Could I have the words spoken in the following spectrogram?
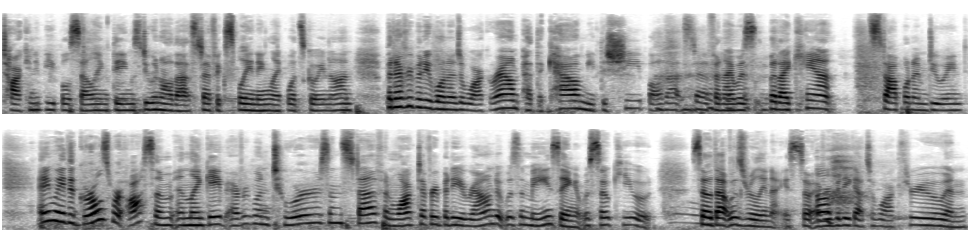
talking to people, selling things, doing all that stuff, explaining like what's going on. But everybody wanted to walk around, pet the cow, meet the sheep, all that stuff. And I was, but I can't stop what I'm doing. Anyway, the girls were awesome and like gave everyone tours and stuff and walked everybody around. It was amazing. It was so cute. So that was really nice. So everybody got to walk through and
